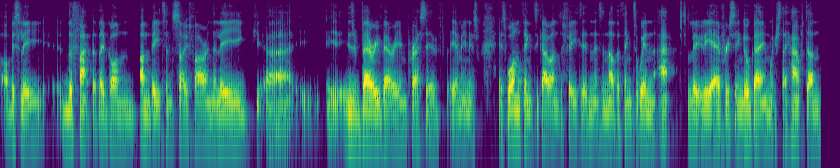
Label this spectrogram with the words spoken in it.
obviously, the fact that they've gone unbeaten so far in the league uh, is very, very impressive. I mean, it's it's one thing to go undefeated, and it's another thing to win absolutely every single game, which they have done.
